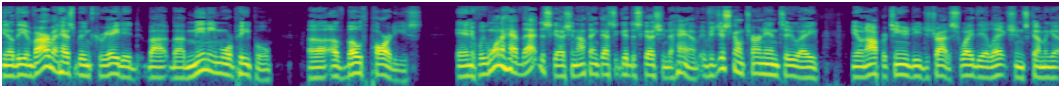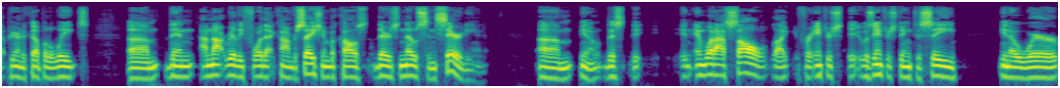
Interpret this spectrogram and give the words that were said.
You know, the environment has been created by by many more people uh, of both parties, and if we want to have that discussion, I think that's a good discussion to have. If it's just going to turn into a you know an opportunity to try to sway the elections coming up here in a couple of weeks, um, then I'm not really for that conversation because there's no sincerity in it. Um, you know this, and, and what I saw like for interest, it was interesting to see, you know, where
